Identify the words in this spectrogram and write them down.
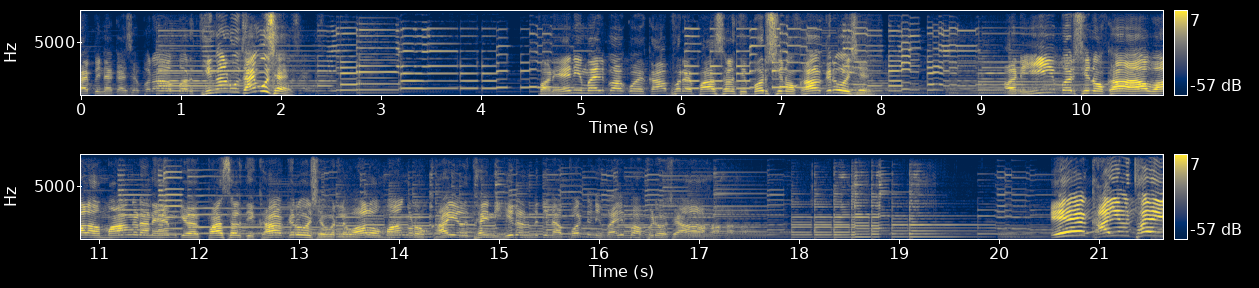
કાપી નાખ્યા છે, બરાબર ધીંગાણું જામ્યું છે. પણ એની માલપા કોઈ કાફરે પાછળથી બરસીનો ઘા કર્યો છે. અને ઈ બરસીનો ઘા વાળા માંગડાને એમ કહેવાય પાછળથી ઘા કર્યો છે, એટલે વાળો માંગડો ઘાયલ થઈને હિરણ નદીના પટની માલપા પડ્યો છે. આ હા હા એ ઘાયલ થઈ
